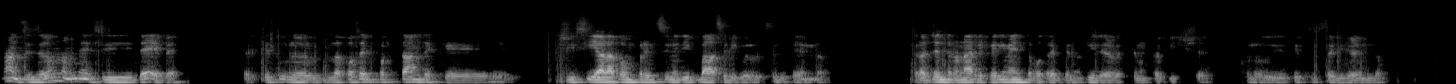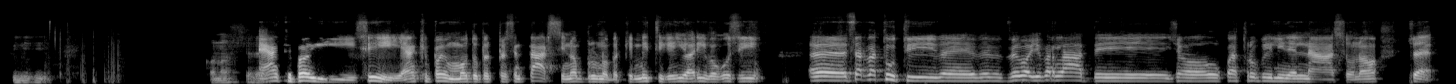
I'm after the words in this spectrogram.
Anzi, secondo me si deve, perché tu la cosa importante è che ci sia la comprensione di base di quello che stai dicendo se la gente non ha riferimento potrebbe non ridere perché non capisce quello che tu stai dicendo. Quindi sì, conoscere. E anche poi, sì, è anche poi un modo per presentarsi, no Bruno? Perché metti che io arrivo così, eh, salve a tutti, vi voglio parlare di... ho quattro peli nel naso, no? Cioè,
